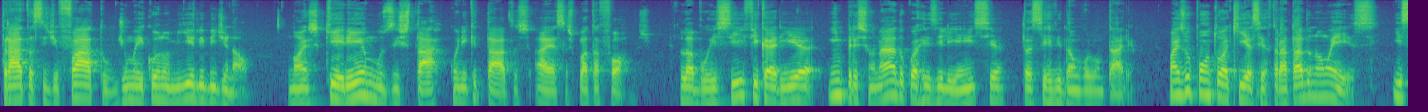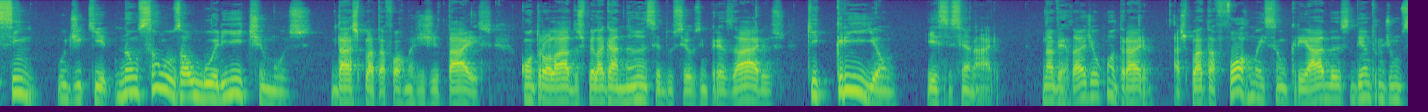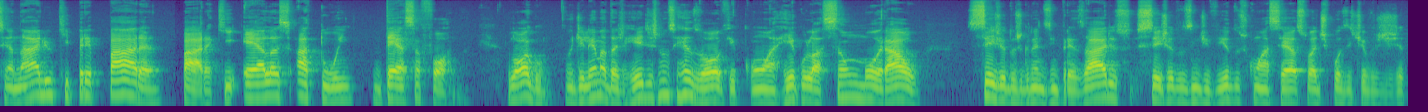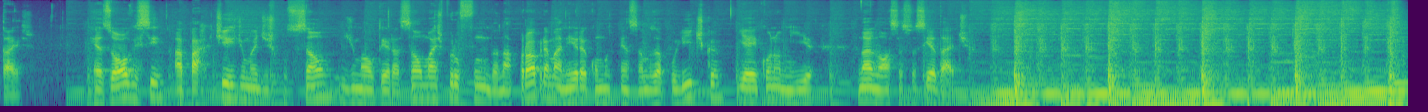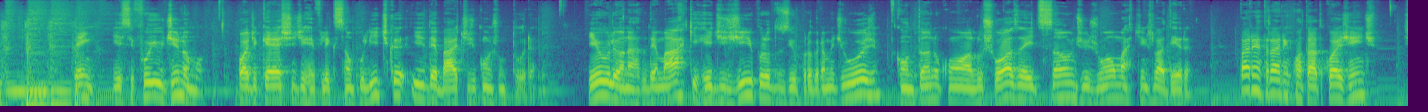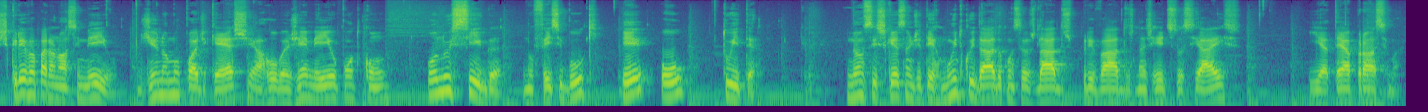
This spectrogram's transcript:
Trata-se de fato de uma economia libidinal. Nós queremos estar conectados a essas plataformas. Laboissy ficaria impressionado com a resiliência da servidão voluntária. Mas o ponto aqui a ser tratado não é esse, e sim o de que não são os algoritmos das plataformas digitais, controlados pela ganância dos seus empresários, que criam esse cenário. Na verdade, é o contrário. As plataformas são criadas dentro de um cenário que prepara para que elas atuem dessa forma. Logo, o dilema das redes não se resolve com a regulação moral, seja dos grandes empresários, seja dos indivíduos com acesso a dispositivos digitais. Resolve-se a partir de uma discussão de uma alteração mais profunda na própria maneira como pensamos a política e a economia na nossa sociedade. Bem, esse foi o Dínamo, podcast de reflexão política e debate de conjuntura. Eu, Leonardo Demarque, redigi e produzi o programa de hoje, contando com a luxuosa edição de João Martins Ladeira. Para entrar em contato com a gente, escreva para nosso e-mail dinamopodcast.gmail.com ou nos siga no Facebook e ou Twitter. Não se esqueçam de ter muito cuidado com seus dados privados nas redes sociais e até a próxima!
